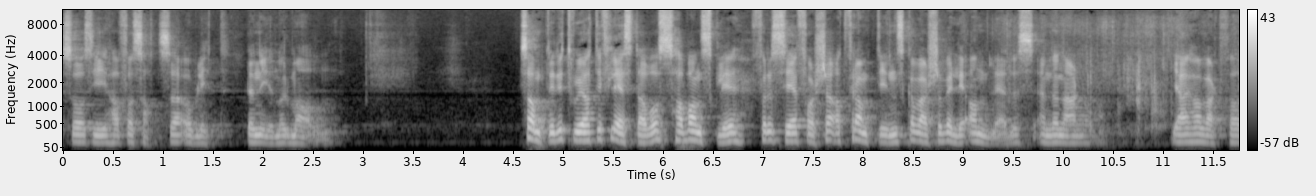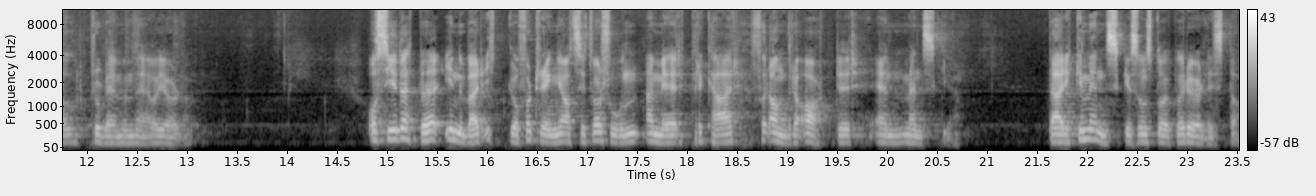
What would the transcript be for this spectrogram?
så å si har forsatt seg og blitt den nye normalen. Samtidig tror jeg at de fleste av oss har vanskelig for å se for seg at framtiden skal være så veldig annerledes enn den er nå. Jeg har i hvert fall problemer med å gjøre det. Å si dette innebærer ikke å fortrenge at situasjonen er mer prekær for andre arter enn mennesket. Det er ikke mennesket som står på rødlista.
